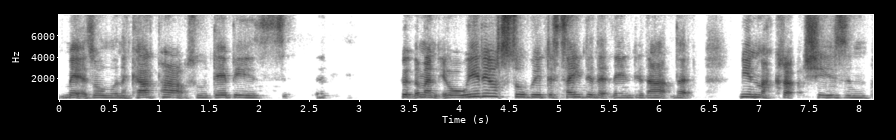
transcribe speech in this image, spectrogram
met us all in the car park. So Debbie's put them into all areas. So we decided at the end of that that me and my crutches and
